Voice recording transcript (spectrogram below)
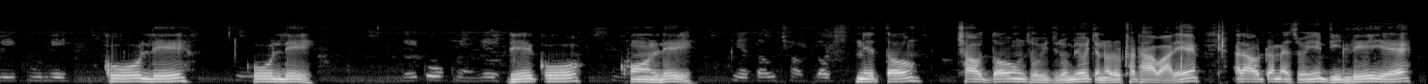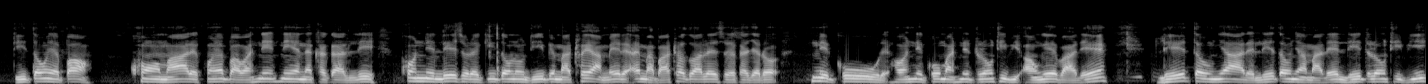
လေးကိုလေးကိုလေးကိုလေးလေးကိုခွင်လေးလေးကိုခွန်လေး2363နှစ်3 63ဆိုပြီးဒီလိုမျိုးကျွန်တော်တို့ထွက်ထားပါတယ်အဲ့ဒါကိုတွက်မယ်ဆိုရင်ဒီ4ရဲ့ဒီ3ရဲ့ပေါင်း ခွန်မှာတဲ့ခွန်ရဲ့ပါပါ2 2ရဲ့နှစ်ခက်က4ခွန်နှစ်4ဆိုတဲ့ကီး3လုံးဒီအပြင်မှာထွက်ရမယ်တဲ့အဲ့မှာဘာထွက်သွားလဲဆိုတဲ့ခါကျတော့နှစ်9တဲ့ဟောနှစ်9မှာနှစ်တစ်လုံးထိပြီးအောင်ခဲ့ပါတယ်4 3ညတဲ့4 3ညမှာလည်း4တစ်လုံးထိပြီး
